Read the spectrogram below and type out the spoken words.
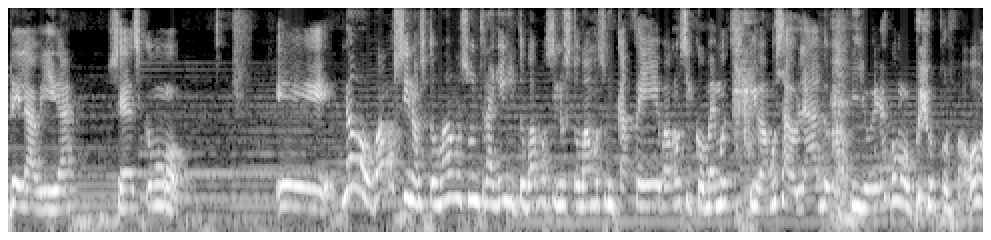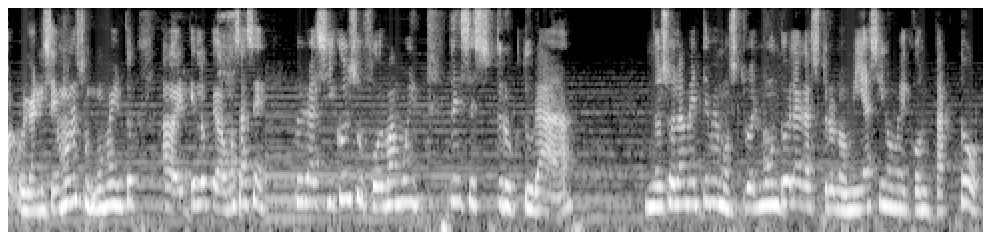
de la vida. O sea, es como, eh, no, vamos y nos tomamos un traguito, vamos y nos tomamos un café, vamos y comemos y vamos hablando. Y yo era como, pero por favor, organicémonos un momento a ver qué es lo que vamos a hacer. Pero así con su forma muy desestructurada, no solamente me mostró el mundo de la gastronomía, sino me contactó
